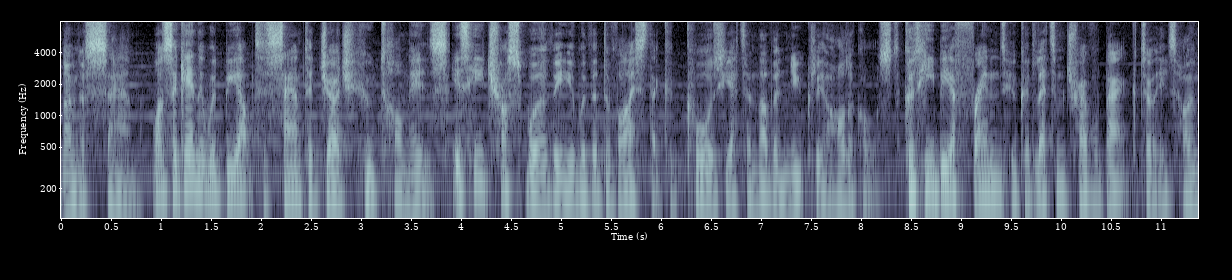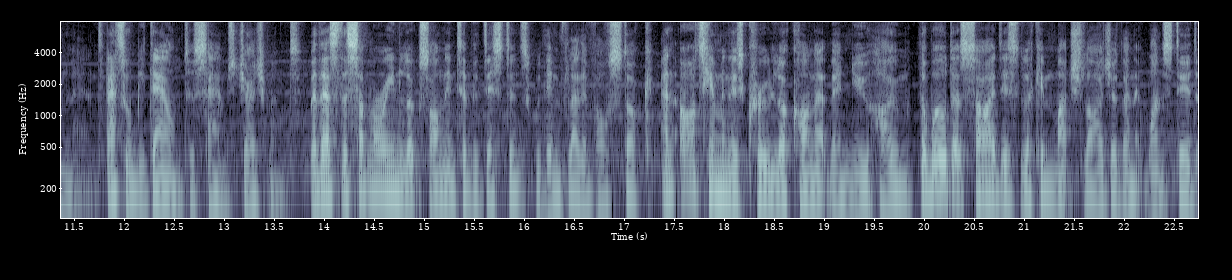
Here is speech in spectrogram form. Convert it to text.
known as Sam. Once again, it would be up to Sam to judge who Tom is. Is he trustworthy with a device that could cause yet another nuclear holocaust? Could he be a friend who could let him travel back to his homeland? That will be down to Sam's judgment. But as the submarine looks on into the distance within Vladivostok, and Artyom and his crew look on at their new home, the world outside is looking much larger than it once did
